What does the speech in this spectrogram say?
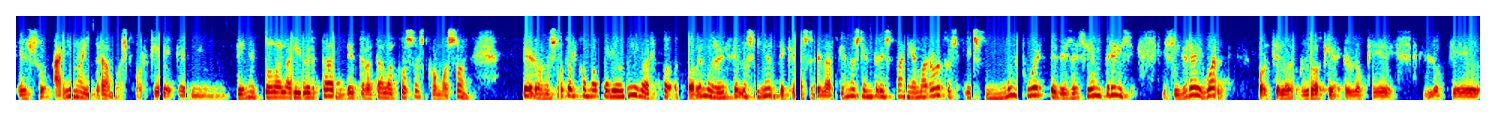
eso, ahí no entramos, porque em, tienen toda la libertad de tratar las cosas como son. Pero nosotros como periodistas podemos decir lo siguiente, que las relaciones entre España y Marruecos es muy fuerte desde siempre y, seguirá igual, porque lo, que, lo que, lo que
